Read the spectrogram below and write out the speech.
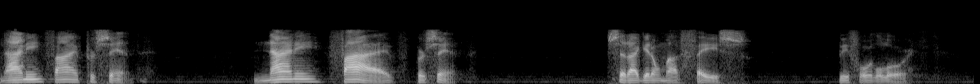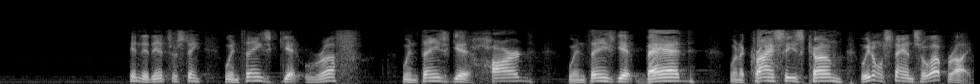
95%. 95% said I get on my face before the Lord. Isn't it interesting? When things get rough, when things get hard, when things get bad, when a crisis comes, we don't stand so upright.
